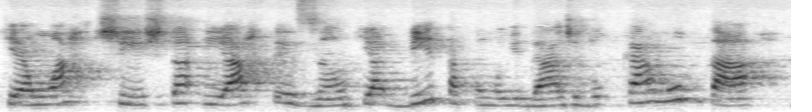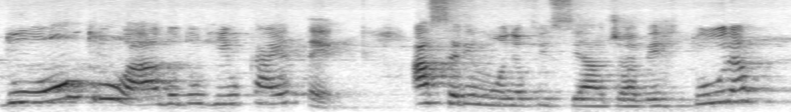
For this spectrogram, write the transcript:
que é um artista e artesão que habita a comunidade do Camutá, do outro lado do rio Caeté. A cerimônia oficial de abertura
